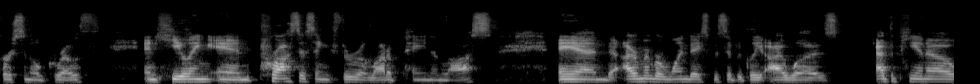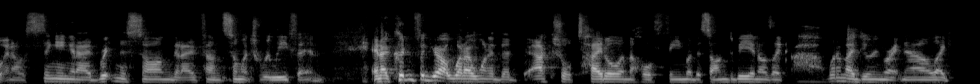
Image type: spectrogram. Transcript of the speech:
personal growth and healing and processing through a lot of pain and loss. And I remember one day specifically, I was at the piano and I was singing and I had written a song that I had found so much relief in. And I couldn't figure out what I wanted the actual title and the whole theme of the song to be. And I was like, oh, what am I doing right now? Like,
